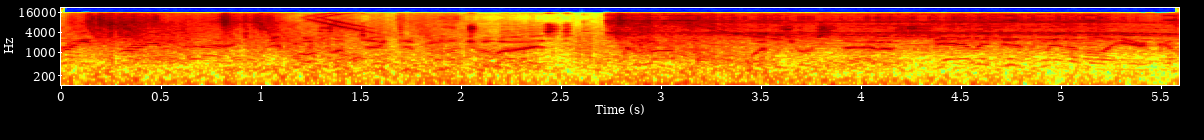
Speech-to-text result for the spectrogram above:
brace for impact. Repulse objective neutralized. Colossus, what's your status? Damage is minimal here, Command.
